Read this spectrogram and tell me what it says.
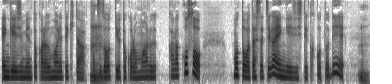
エンゲージメントから生まれてきた活動っていうところもあるからこそ、もっと私たちがエンゲージしていくことで、うん、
